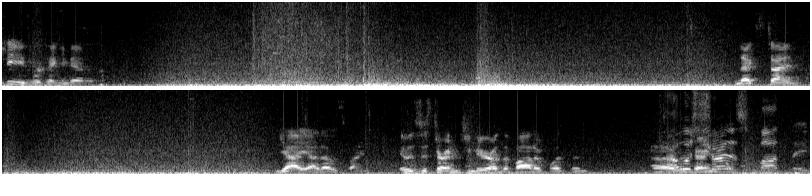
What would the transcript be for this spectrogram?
Jeez, we're taking damage. Next time. Yeah, yeah, that was fine. It was just our engineer on the bottom wasn't. Uh, I was trying to spot things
